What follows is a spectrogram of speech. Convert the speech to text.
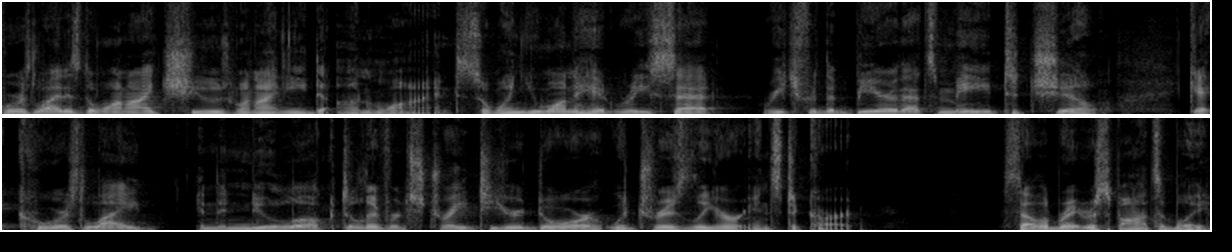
Coors Light is the one I choose when I need to unwind. So when you want to hit reset, reach for the beer that's made to chill. Get Coors Light in the new look delivered straight to your door with Drizzly or Instacart. Celebrate responsibly.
